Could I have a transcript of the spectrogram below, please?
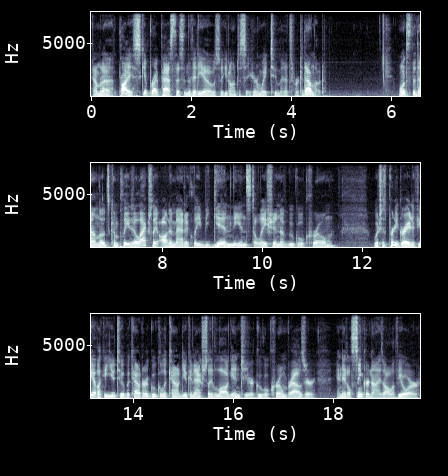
And I'm going to probably skip right past this in the video so you don't have to sit here and wait two minutes for it to download. Once the download's complete, it'll actually automatically begin the installation of Google Chrome, which is pretty great. If you have like a YouTube account or a Google account, you can actually log into your Google Chrome browser and it'll synchronize all of your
